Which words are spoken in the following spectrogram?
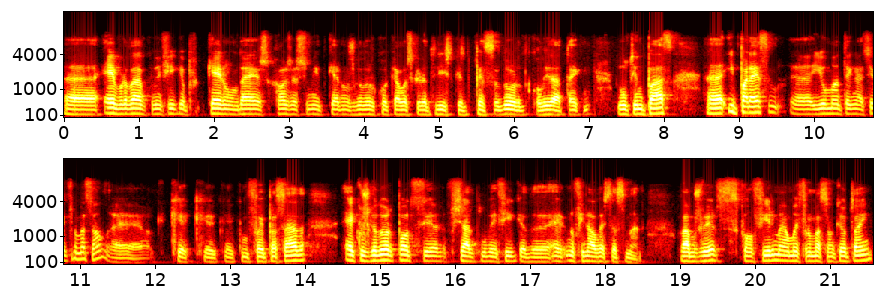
Uh, é verdade que o Benfica quer um 10, Roger Schmidt quer um jogador com aquelas características de pensador, de qualidade técnica do último passe, uh, e parece-me, e eu mantenho essa informação que, que, que, me foi passada, é que o jogador pode ser fechado pelo Benfica de, é, no final desta semana. Vamos ver se confirma, é uma informação que eu tenho.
